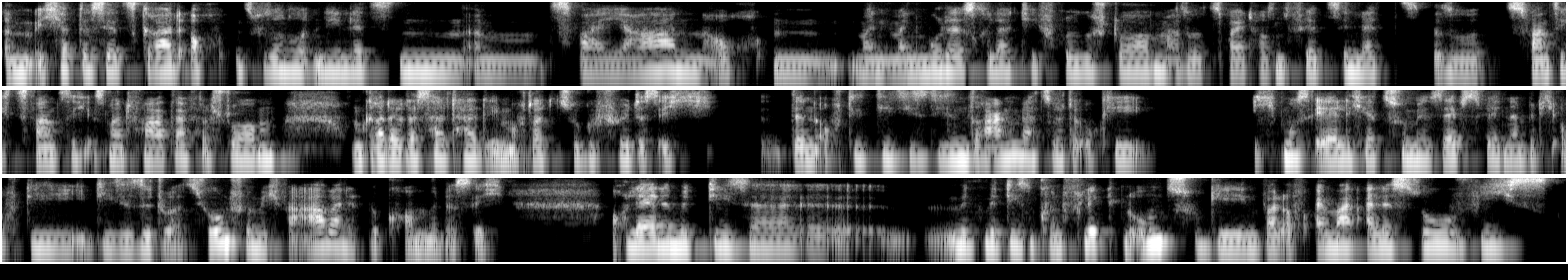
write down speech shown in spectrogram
ähm, ich habe das jetzt gerade auch insbesondere in den letzten ähm, zwei Jahren auch, ähm, mein, meine Mutter ist relativ früh gestorben, also 2014, letzt, also 2020 ist mein Vater verstorben. Und gerade das hat halt eben auch dazu geführt, dass ich dann auch die, die, diesen Drang dazu hatte, okay, ich muss ehrlicher zu mir selbst werden, damit ich auch die, diese Situation für mich verarbeitet bekomme, dass ich auch lerne, mit, dieser, äh, mit, mit diesen Konflikten umzugehen, weil auf einmal alles so, wie es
